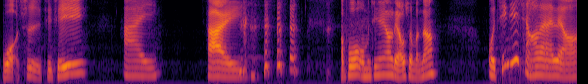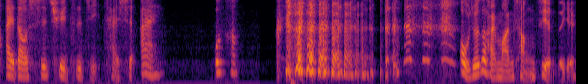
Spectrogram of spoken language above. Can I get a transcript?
我是琪琪。嗨，嗨，阿波，我们今天要聊什么呢？我今天想要来聊，爱到失去自己才是爱。问号。哦，我觉得这还蛮常见的耶。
